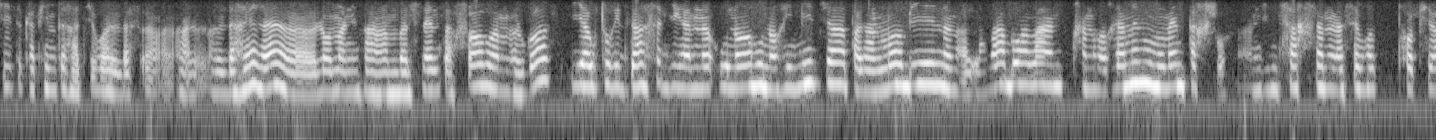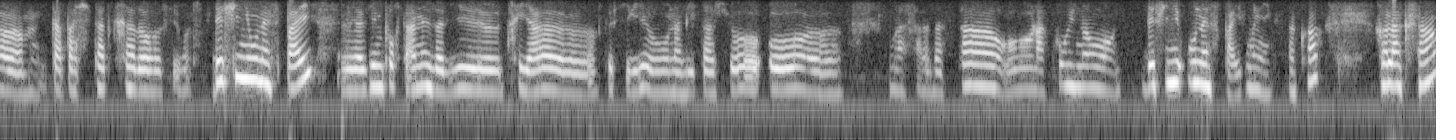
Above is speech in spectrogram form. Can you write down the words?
cita, cap imperatiu al, al, al darrere, uh, l'home anirà amb els nens a fora, amb el gos, i autoritzar-se, diguem-ne, una hora, una hora i mitja, prendre realment un moment per això, endinsar-se en la seva pròpia capacitat creadora, si vols. Definir un espai és important, és a dir, triar uh, que sigui o la salle d'asta ou la cuina, on définit un espai unique, d'accord? Relaxant,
